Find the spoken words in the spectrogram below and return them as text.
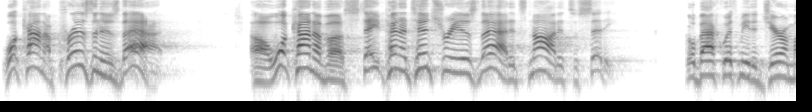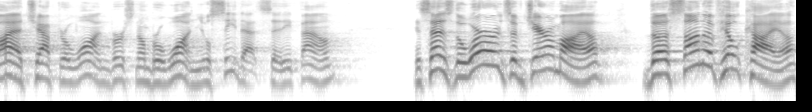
what kind of prison is that? Uh, what kind of a state penitentiary is that? It's not, it's a city. Go back with me to Jeremiah chapter 1, verse number 1. You'll see that city found. It says, The words of Jeremiah, the son of Hilkiah,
